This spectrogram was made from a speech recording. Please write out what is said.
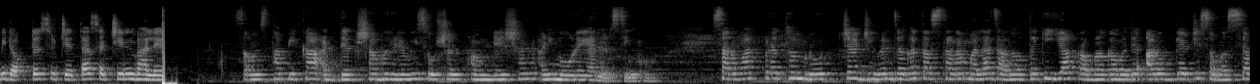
मी डॉक्टर सुचेता सचिन भाले संस्थापिका अध्यक्षा भैरवी सोशल फाउंडेशन आणि मोरया नर्सिंग होम सर्वात प्रथम रोजच्या जीवन जगत असताना मला जाणवतं की या प्रभागामध्ये आरोग्याची समस्या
